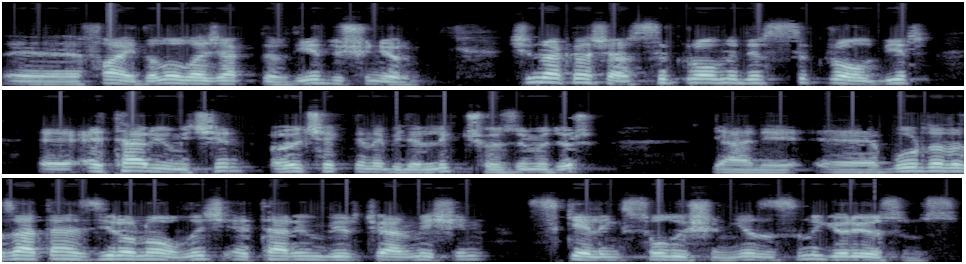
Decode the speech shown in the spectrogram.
e, faydalı olacaktır diye düşünüyorum. Şimdi arkadaşlar Scroll nedir? Scroll bir e, Ethereum için ölçeklenebilirlik çözümüdür. Yani e, burada da zaten Zero Knowledge Ethereum Virtual Machine Scaling Solution yazısını görüyorsunuz.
